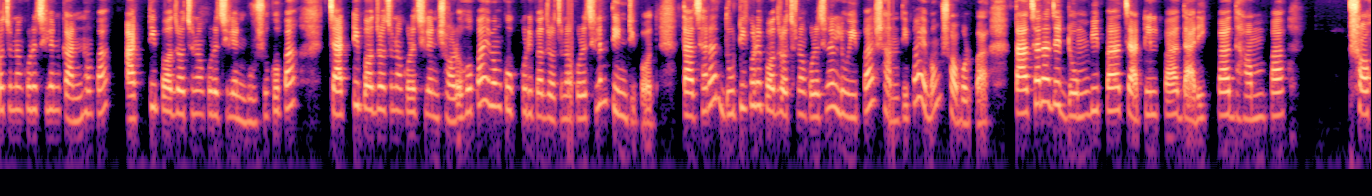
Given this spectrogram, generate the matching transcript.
রচনা করেছিলেন কাহ্নপা, আটটি পদ রচনা করেছিলেন ভূসুকোপা, চারটি পদ রচনা করেছিলেন সরহপা এবং কুক্কুরিপাদ রচনা করেছিলেন তিনটি পদ। তাছাড়া দুটি করে পদ রচনা করেছিলেন লুইপা, শান্তিপা এবং সবরপা। তাছাড়া যে ডম্বিপা, চাটিলপা, দারিকপা, ধামপা সহ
